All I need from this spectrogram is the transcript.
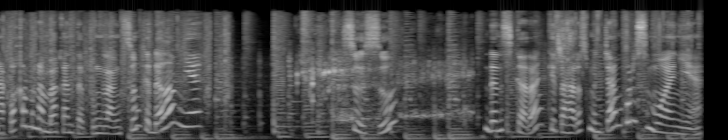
Aku akan menambahkan tepung langsung ke dalamnya. Susu. Dan sekarang kita harus mencampur semuanya.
